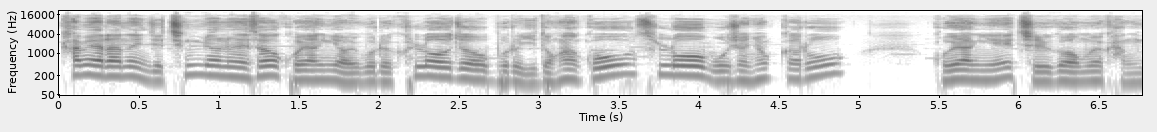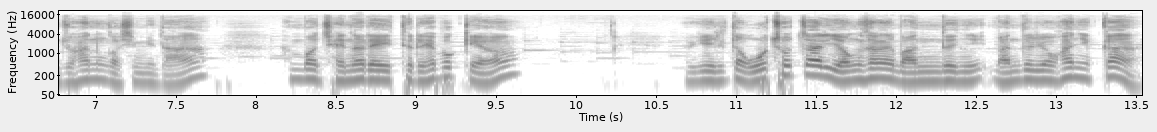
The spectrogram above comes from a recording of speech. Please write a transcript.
카메라는 이제 측면에서 고양이 얼굴을 클로즈업으로 이동하고 슬로우 모션 효과로 고양이의 즐거움을 강조하는 것입니다. 한번 제너레이트를 해볼게요. 여기 일단 5초짜리 영상을 만드니, 만들려고 하니까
